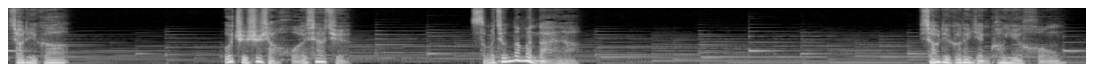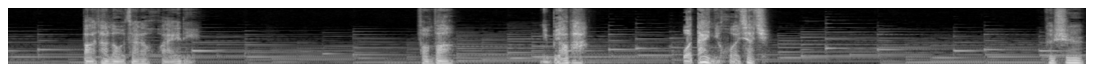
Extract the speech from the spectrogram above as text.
小李哥，我只是想活下去，怎么就那么难啊？”小李哥的眼眶一红。把她搂在了怀里，芳芳，你不要怕，我带你活下去。可是，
